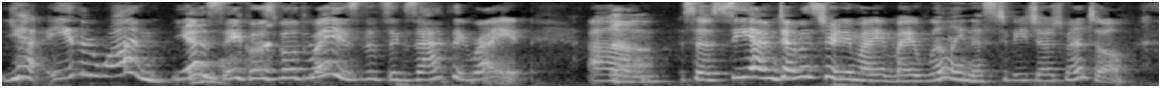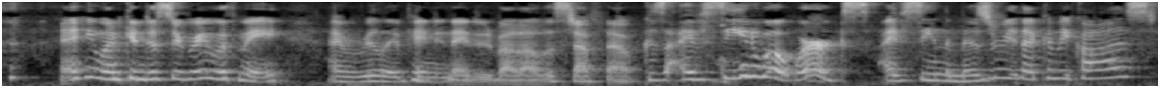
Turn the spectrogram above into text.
Yeah, either one. Yes, it goes both ways. That's exactly right. Um, yeah. So, see, I'm demonstrating my, my willingness to be judgmental. Anyone can disagree with me. I'm really opinionated about all this stuff, though, because I've seen what works. I've seen the misery that can be caused,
